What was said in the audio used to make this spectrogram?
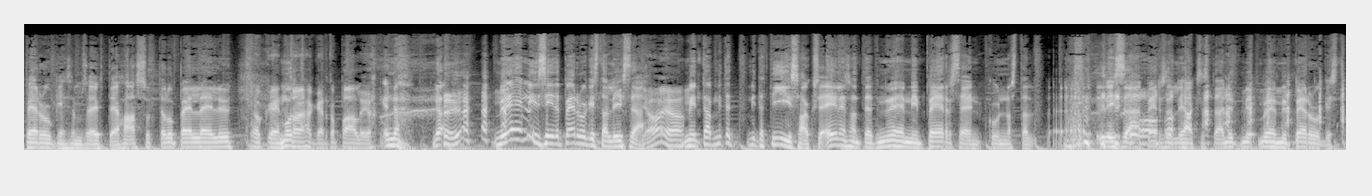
perukin semmoisen yhteen hassuttelupelleilyyn. Okei, Mut- nyt toihan kertoo paljon. No, no, myöhemmin siitä perukista lisää. Joo, joo. Mitä, mitä, mitä tiisauksia? Eilen sanottiin, että myöhemmin perseen kunnosta äh, lisää Joo. perseen lihaksista ja nyt my- myöhemmin perukista.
